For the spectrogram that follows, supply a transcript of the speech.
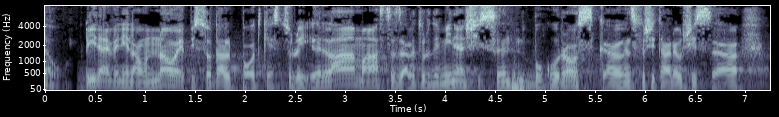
tău. Bine ai venit la un nou episod al podcastului. Îl am astăzi alături de mine și sunt bucuros că în sfârșit am reușit să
